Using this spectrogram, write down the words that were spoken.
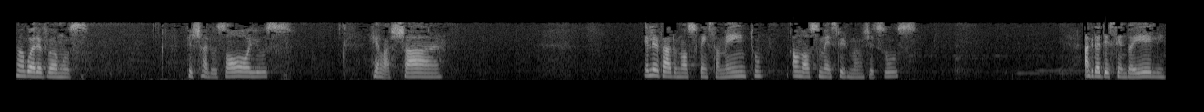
Então agora vamos fechar os olhos, relaxar, elevar o nosso pensamento ao nosso Mestre Irmão Jesus, agradecendo a Ele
